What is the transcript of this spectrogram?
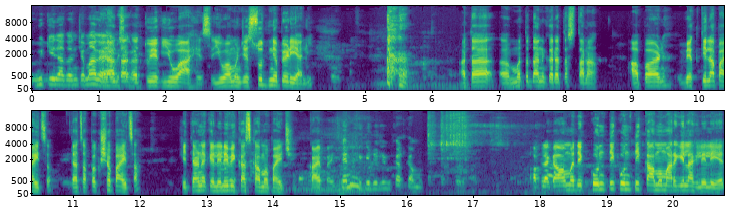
विकी दादांच्या मागे आहे बरं, आम्ही आता सगळे. तू एक युवा आहेस. युवा म्हणजे सुज्ञ पिढी आली. आता अ, मतदान करत असताना आपण व्यक्तीला पाहायचं त्याचा पक्ष पाहायचा की त्यानं केलेली विकास कामं पाहायची. काय पाहिजे? त्यांनी केलेली विकास कामं. आपल्या गावामध्ये कोणती कोणती कामं मार्गी लागलेली आहेत?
